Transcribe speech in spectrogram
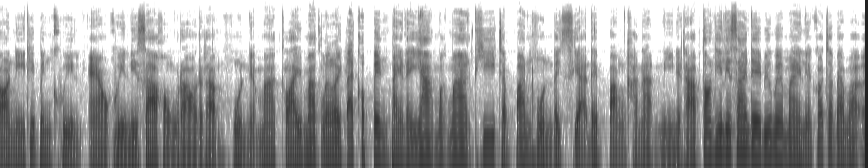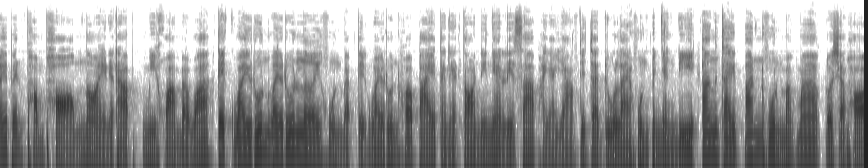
ตอนนี้ที่เป็นควีนแอลควีนลิซ่าของเรานะครับหุ่นเนี่ยมาไกลมากเลยและก็เป็นไปได้ยากมากๆ ที่จะปั้นหุ่นได้เสียได้ปังขนาดนี้นะครับตอนที่ลิซ่าเดบิวต์ใหม่ๆเนี่ยก็จะแบบว่าเอ้ยเป็นผอมๆหน่อยนะครับมีความแบบว่าเด็กวัยรุ่นวัยรุ่นเลยหุ่นแบบเด็กวัยรุ่นทั่วไป แต่ในตอนนี้เนี่ยลิซ่าพยายามที่จะดูแลหุ่นเป็นอย่างดี ตั้งใจปั้นหุ่นมากๆ โดยเฉพาะ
